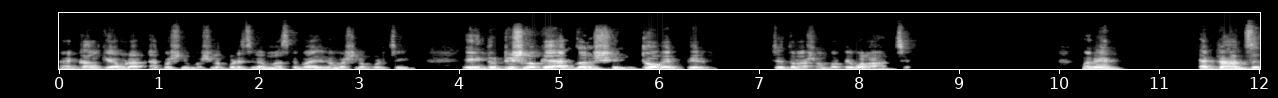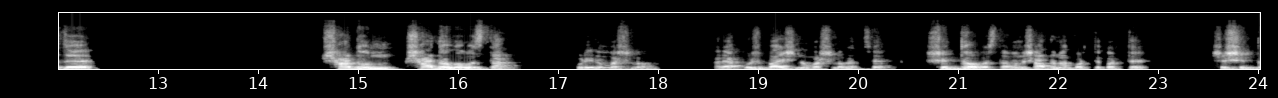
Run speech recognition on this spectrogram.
হ্যাঁ কালকে আমরা একুশ নম্বর শ্লোক পড়েছিলাম, আজকে বাইশ নম্বর শ্লোক পড়ছি। এই দুটি শ্লোকে একজন সিদ্ধ ব্যক্তির চেতনা সম্পর্কে বলা হচ্ছে। মানে একটা হচ্ছে যে সাধন, সাধক অবস্থা কুড়ি নম্বর শ্লোক আর একুশ, বাইশ নম্বর শ্লোক হচ্ছে সিদ্ধ অবস্থা। মানে সাধনা করতে করতে সে সিদ্ধ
